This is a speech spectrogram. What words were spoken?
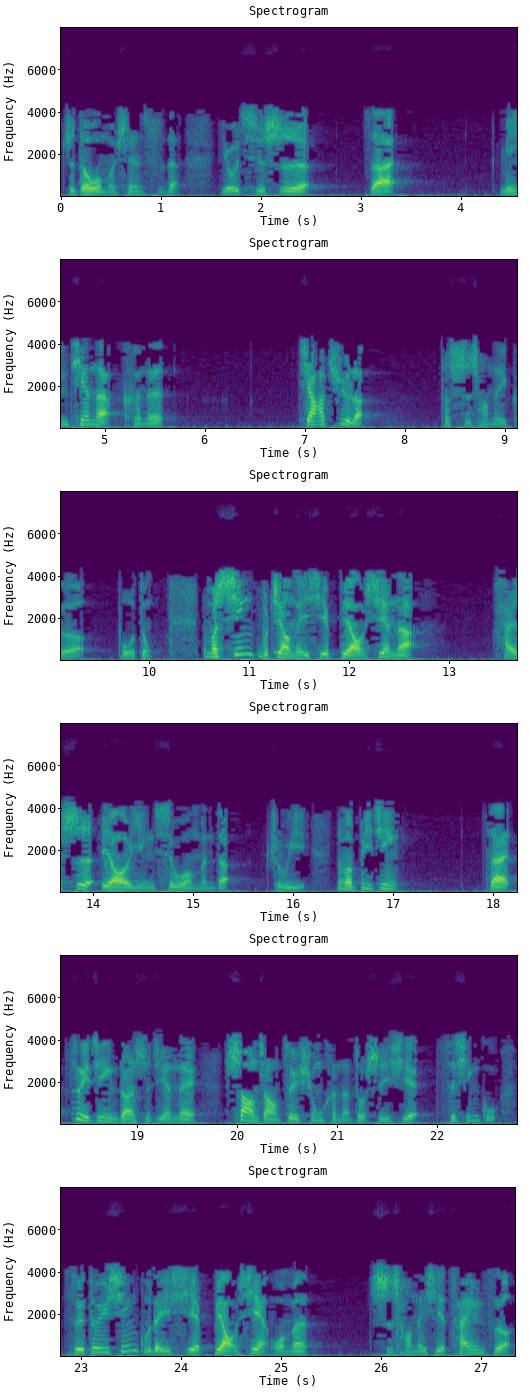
值得我们深思的，尤其是在明天呢，可能加剧了它市场的一个波动。那么新股这样的一些表现呢，还是要引起我们的注意。那么毕竟在最近一段时间内，上涨最凶狠的都是一些次新股，所以对于新股的一些表现，我们。市场的一些参与者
